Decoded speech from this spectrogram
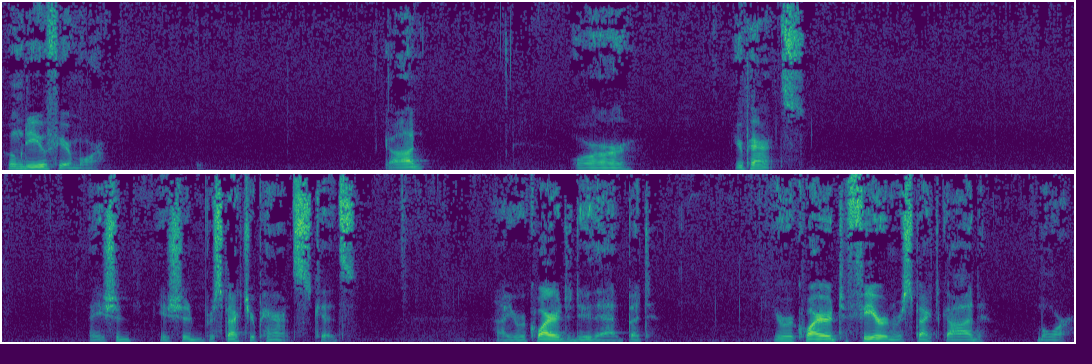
whom do you fear more? God or your parents? You should you should respect your parents, kids. Uh, you're required to do that, but you're required to fear and respect God more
